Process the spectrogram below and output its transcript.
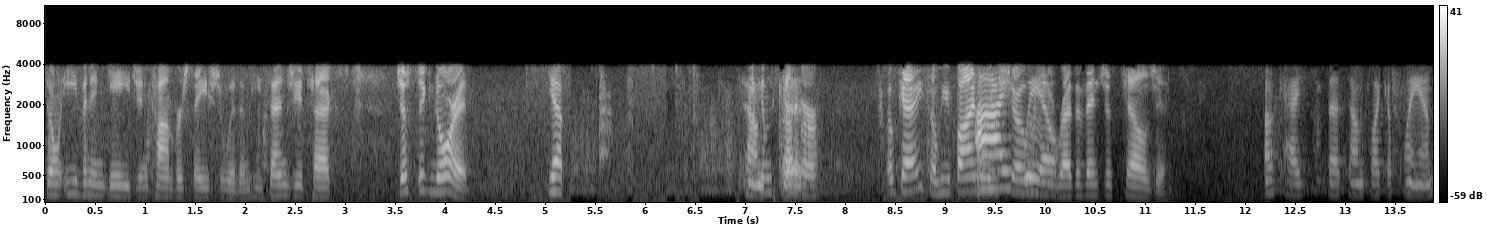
don't even engage in conversation with him. He sends you a text, just ignore it. Yep. Sounds Make him good. suffer. Okay? So he finally I shows will. you rather than just tells you. Okay, that sounds like a plan.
